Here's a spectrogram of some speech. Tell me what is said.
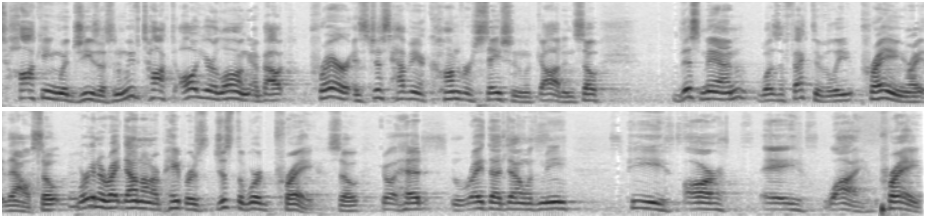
talking with Jesus, and we've talked all year long about prayer is just having a conversation with God. And so this man was effectively praying right now. So we're mm-hmm. going to write down on our papers just the word pray. So go ahead and write that down with me P R A Y, pray.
